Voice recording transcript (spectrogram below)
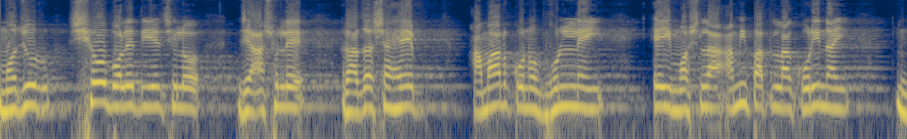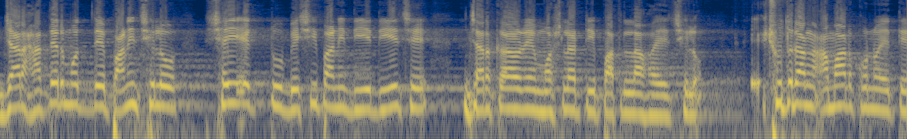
মজুর সেও বলে দিয়েছিল যে, আসলে রাজা সাহেব, আমার কোনো ভুল নেই, এই মশলা আমি পাতলা করি নাই, যার হাতের মধ্যে পানি ছিল সেই একটু বেশি পানি দিয়ে দিয়েছে, যার কারণে মশলাটি পাতলা হয়েছিল। সুতরাং আমার কোনো এতে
